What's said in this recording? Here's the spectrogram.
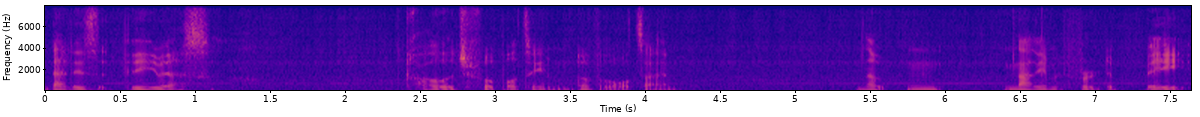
That is the best college football team of all time. No, n- not even for debate.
